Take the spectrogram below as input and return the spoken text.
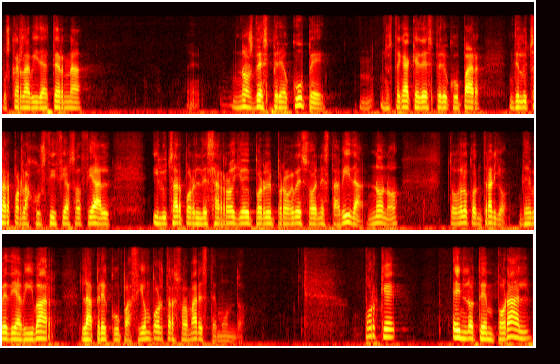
buscar la vida eterna, eh, nos despreocupe, nos tenga que despreocupar de luchar por la justicia social y luchar por el desarrollo y por el progreso en esta vida. No, no. Todo lo contrario, debe de avivar la preocupación por transformar este mundo. Porque en lo temporal,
